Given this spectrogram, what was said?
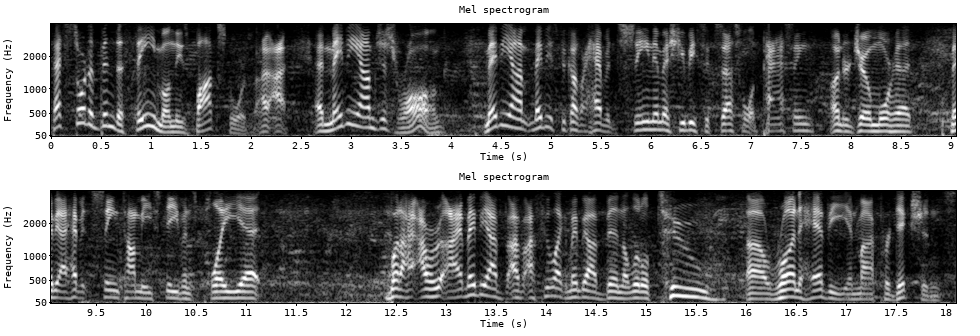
That's sort of been the theme on these box scores. I, I, and maybe I'm just wrong. Maybe I'm. Maybe it's because I haven't seen MSU be successful at passing under Joe Moorhead. Maybe I haven't seen Tommy Stevens play yet. But I, I, I maybe I've, i feel like maybe I've been a little too uh, run heavy in my predictions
